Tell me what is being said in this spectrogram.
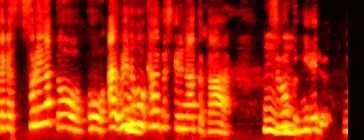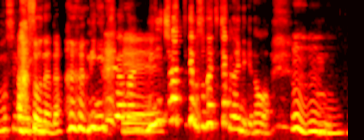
だからそれだと、こう、あ、上の方カーブしてるなとか、すごく見れる。面白い。あ、そうなんだ。ミニチュア版、ミニチュアってでもそんなちっちゃくないんだけど、うんうんうん。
